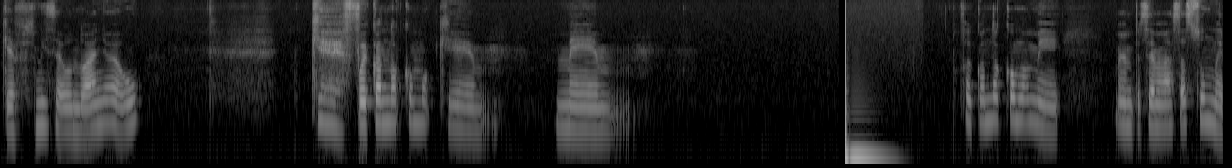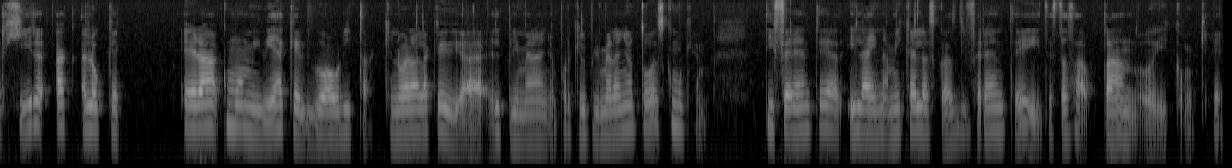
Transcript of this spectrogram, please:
que es mi segundo año de U, que fue cuando como que me fue cuando como me, me empecé más a sumergir a, lo que era como mi vida que vivo ahorita, que no era la que vivía el primer año, porque el primer año todo es como que diferente y la dinámica de las cosas diferente y te estás adaptando y como que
